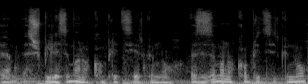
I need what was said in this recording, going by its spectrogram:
ähm, das Spiel ist immer noch kompliziert genug. Es ist immer noch kompliziert genug.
